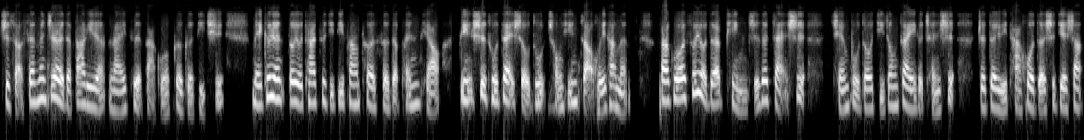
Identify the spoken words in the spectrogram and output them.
至少三分之二的巴黎人来自法国各个地区，每个人都有他自己地方特色的烹调，并试图在首都重新找回他们。法国所有的品质的展示。全部都集中在一个城市，这对于他获得世界上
